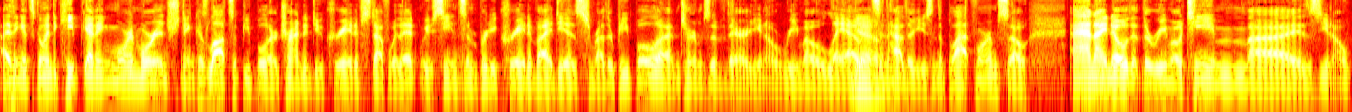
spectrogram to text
i think it's going to keep getting more and more interesting because lots of people are trying to do creative stuff with it we've seen some pretty creative ideas from other people uh, in terms of their you know remo layouts Yeah. and how they're using the platform so and i know that the remo team uh, is you know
